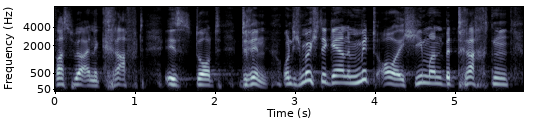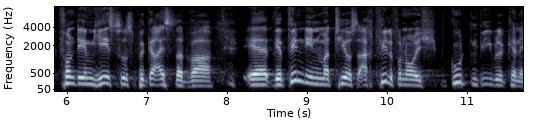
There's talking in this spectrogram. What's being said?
Was für eine Kraft ist dort drin. Und ich möchte gerne mit euch jemanden betrachten, von dem Jesus begeistert war. Er, wir finden ihn in Matthäus 8. Viele von euch guten Bibelkenner,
